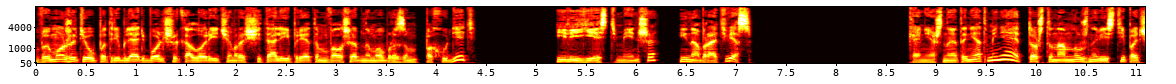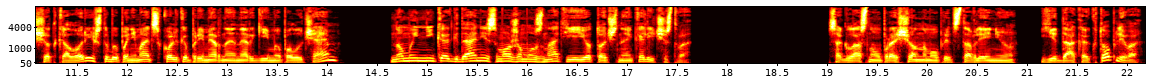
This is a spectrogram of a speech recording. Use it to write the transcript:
Вы можете употреблять больше калорий, чем рассчитали, и при этом волшебным образом похудеть, или есть меньше и набрать вес. Конечно, это не отменяет то, что нам нужно вести подсчет калорий, чтобы понимать, сколько примерно энергии мы получаем, но мы никогда не сможем узнать ее точное количество. Согласно упрощенному представлению «еда как топливо»,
